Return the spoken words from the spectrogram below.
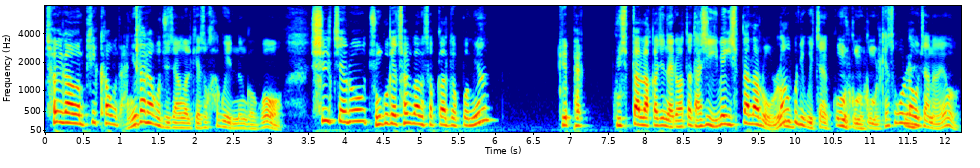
철강은 peak out 아니다라고 주장을 계속 하고 있는 거고 실제로 중국의 철광석 가격 보면 그 190달러까지 내려왔다 다시 220달러로 올라와 버리고 있잖아요. 꾸물꾸물꾸물 계속 올라오잖아요.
